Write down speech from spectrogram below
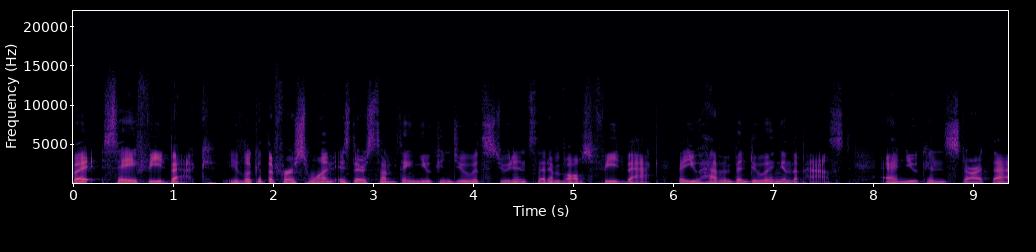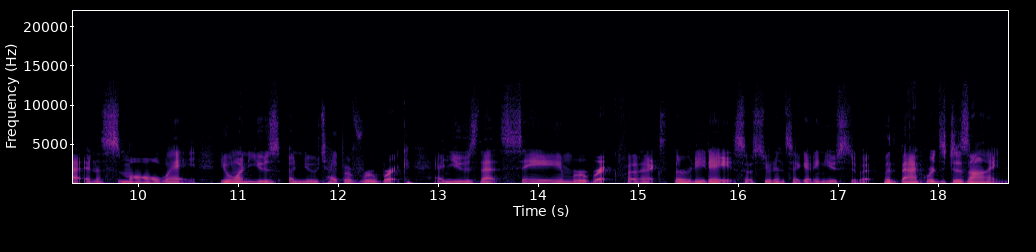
But say feedback. You look at the first one. Is there something you can do with students that involves feedback that you haven't been doing in the past? And you can start that in a small way. You want to use a new type of rubric and use that same rubric for the next 30 days so students are getting used to it. With backwards design,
